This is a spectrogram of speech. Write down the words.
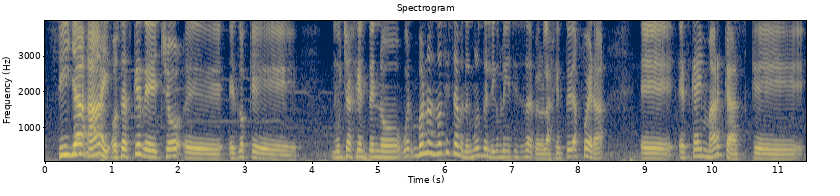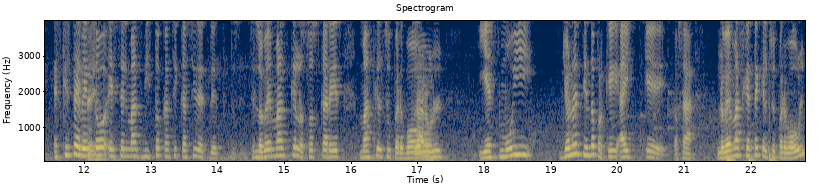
Sí, ya hay. O sea, es que de hecho eh, es lo que mucha gente no. Bueno, no sé si saben, el mundo de League of Legends sí se sabe, pero la gente de afuera. Eh, es que hay marcas que. Es que este evento es el más visto casi, casi de, Se lo ve más que los Oscars, más que el Super Bowl. Y es muy... Yo no entiendo por qué hay que... O sea, lo ve más gente que el Super Bowl,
